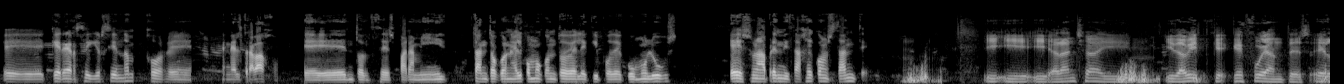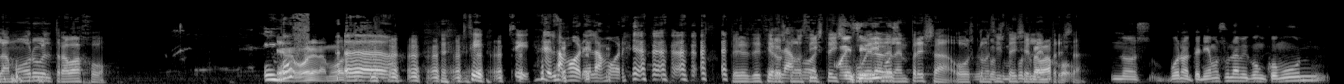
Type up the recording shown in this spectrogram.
querer seguir siendo mejor en el trabajo. entonces, para mí tanto con él como con todo el equipo de Cumulus, es un aprendizaje constante. Y, y, Arancha y, David, ¿qué, fue antes, el amor o el trabajo? El amor, el amor. Eh, sí, sí, el amor, el amor. Pero es decir, ¿os conocisteis fuera de la empresa o os conocisteis en la empresa? Nos, bueno, teníamos un amigo en común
